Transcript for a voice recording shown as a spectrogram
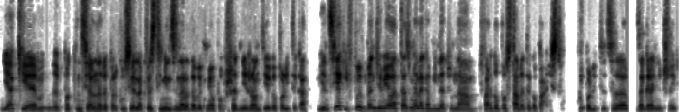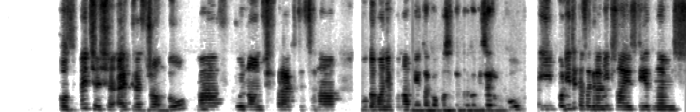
jakie potencjalne reperkusje dla kwestii międzynarodowych miał poprzedni rząd i jego polityka. Więc jaki wpływ będzie miała ta zmiana gabinetu na twardą postawę tego państwa w polityce zagranicznej? Pozbycie się EKRE z rządu ma wpłynąć w praktyce na budowanie ponownie tego pozytywnego wizerunku. I polityka zagraniczna jest jednym z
